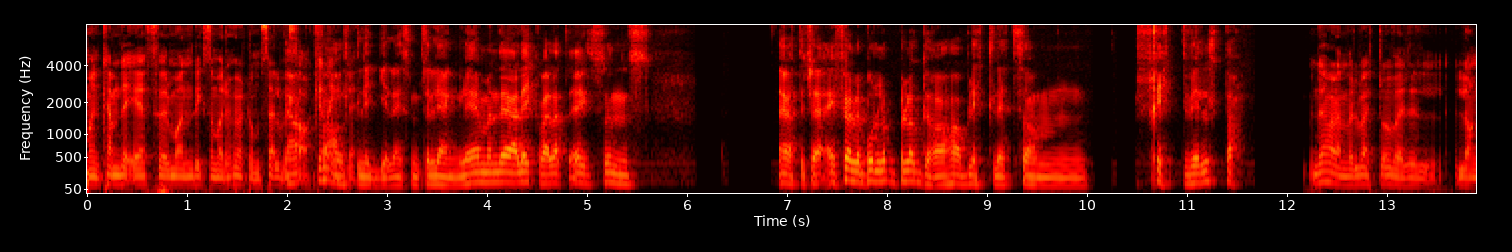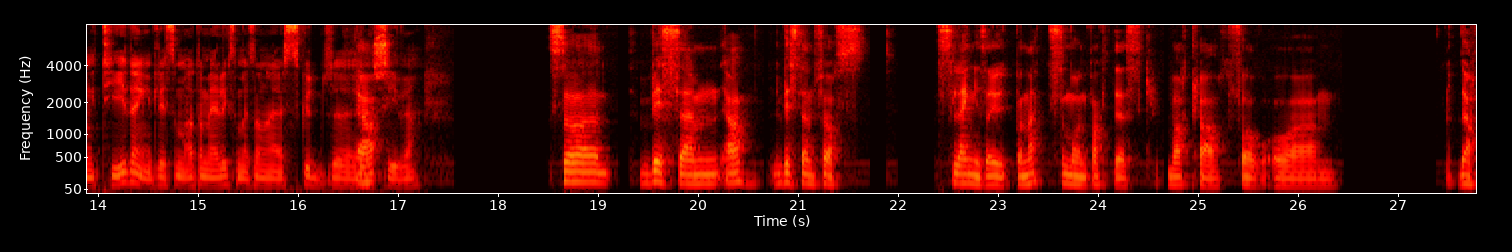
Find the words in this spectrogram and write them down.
man hvem det er før man liksom har hørt om selve Ja, saken, for alt ligger liksom tilgjengelig, men det er likevel at jeg syns Jeg vet ikke. Jeg føler bloggere har blitt litt sånn fritt vilt, da. Det har de vel vært over lang tid, egentlig, som at de er liksom en sånn her skuddskive. Så hvis Ja, hvis en først slenger seg ut på nett, så må en faktisk være klar for å Ja,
